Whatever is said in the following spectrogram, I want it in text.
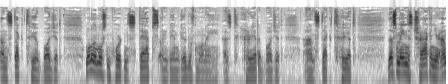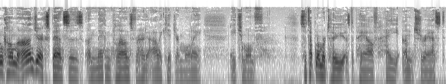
and stick to a budget. One of the most important steps in being good with money is to create a budget and stick to it. This means tracking your income and your expenses and making plans for how to allocate your money each month. So, tip number two is to pay off high interest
